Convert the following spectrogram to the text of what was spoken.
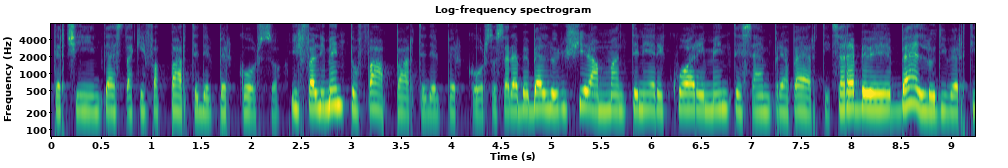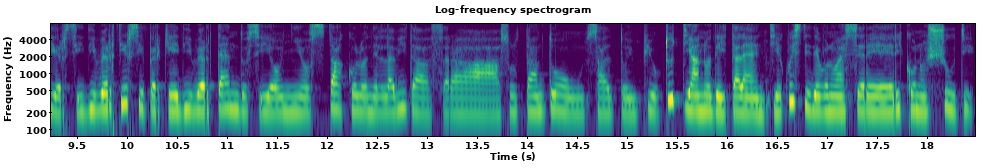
metterci in testa che fa parte del percorso. Il fallimento fa parte del percorso. Sarebbe bello riuscire a mantenere cuore e mente sempre aperti. Sarebbe bello divertirsi, divertirsi perché divertendosi ogni ostacolo nella vita sarà soltanto un salto in più. Tutti hanno dei talenti e questi devono essere riconosciuti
